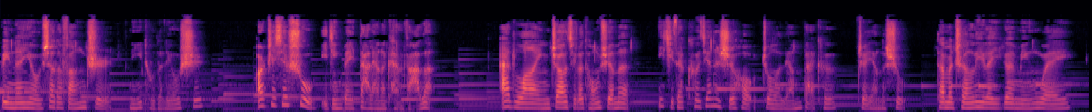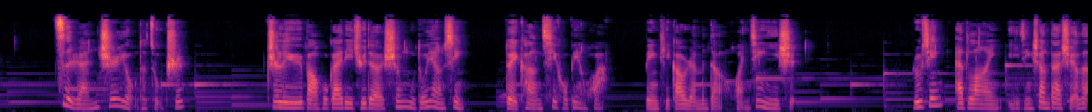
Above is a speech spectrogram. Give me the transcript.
并能有效地防止泥土的流失，而这些树已经被大量的砍伐了。Adeline 召集了同学们，一起在课间的时候种了两百棵这样的树。他们成立了一个名为“自然之友”的组织，致力于保护该地区的生物多样性，对抗气候变化，并提高人们的环境意识。如今，Adeline 已经上大学了，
